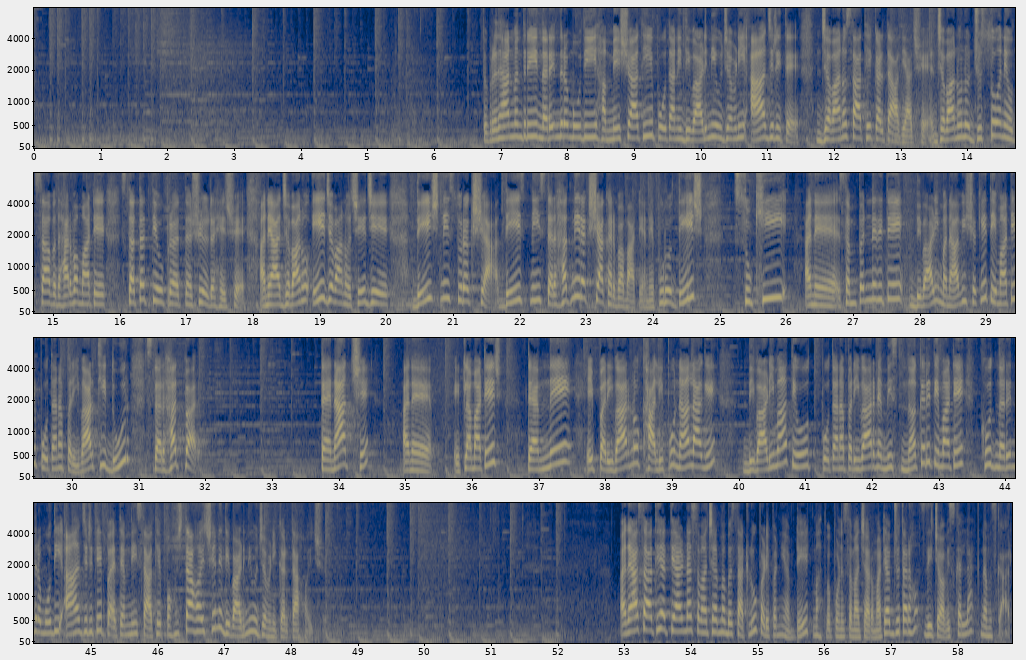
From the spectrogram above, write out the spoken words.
તો પ્રધાનમંત્રી નરેન્દ્ર મોદી હંમેશાથી પોતાની દિવાળીની ઉજવણી આ જ રીતે જવાનો સાથે કરતા આવ્યા છે. જવાનોનો જુસ્સો અને ઉત્સાહ વધારવા માટે સતત તેઓ પ્રયત્નશીલ રહે છે. અને આ જવાનો એ જવાનો છે જે દેશની સુરક્ષા, દેશની સરહદની રક્ષા કરવા માટે અને પૂરો દેશ સુખી અને સંપન્ન રીતે દિવાળી મનાવી શકે તે માટે પોતાના પરિવારથી દૂર સરહદ પર તૈનાત છે. અને એટલા માટે જ તેમને એ પરિવારનો ખાલીપો ના લાગે. દિવાળીમાં તેઓ પોતાના પરિવારને મિસ ન કરે તે માટે ખુદ નરેન્દ્ર મોદી આ જ રીતે તેમની સાથે પહોંચતા હોય છે અને દિવાળીની ઉજવણી કરતા હોય છે. અને આ સાથે અત્યારના સમાચારમાં બસ આટલું. પડે પણની અપડેટ મહત્વપૂર્ણ સમાચારો માટે આપ જોતા રહો ઝી ચોવીસ કલાક. નમસ્કાર.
